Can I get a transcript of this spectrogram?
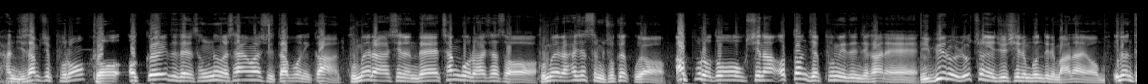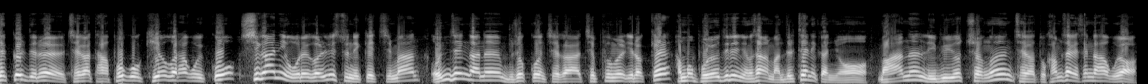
한 20, 30%더 업그레이드된 성능을 사용할 수 있다 보니까 구매를 하시는데 참고를 하셔서 구매를 하셨으면 좋겠고요. 앞으로도 혹시나 어떤 제품이든지 간에 리뷰를 요청해 주시는 분들이 많아요. 이런 댓글들을 제가 다 보고 기억을 하고 있고 시간이 오래 걸릴 수는 있겠지만 언젠가는 무조건 제가 제품을 이렇게 한번 보여드리는 영상을 만들 테니까요. 많은 리뷰 요청은 제가 또 감사하게 생각하고요.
